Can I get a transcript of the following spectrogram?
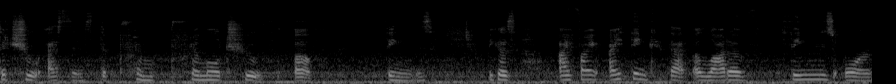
the true essence, the prim- primal truth of things? Because I find I think that a lot of things or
